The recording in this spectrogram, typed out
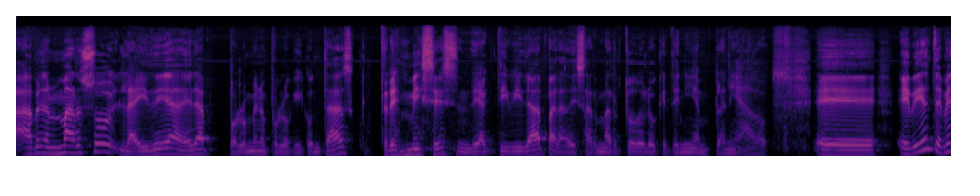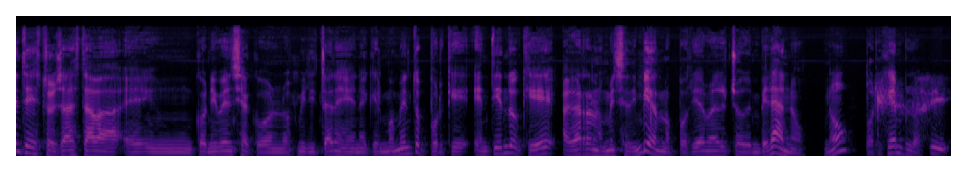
Habla en marzo, la idea era, por lo menos por lo que contás, tres meses de actividad para desarmar todo lo que tenían planeado. Eh, evidentemente esto ya estaba en connivencia con los militares en aquel momento, porque entiendo que agarran los meses de invierno, podrían haber hecho en verano, ¿no? Por ejemplo. Sí,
